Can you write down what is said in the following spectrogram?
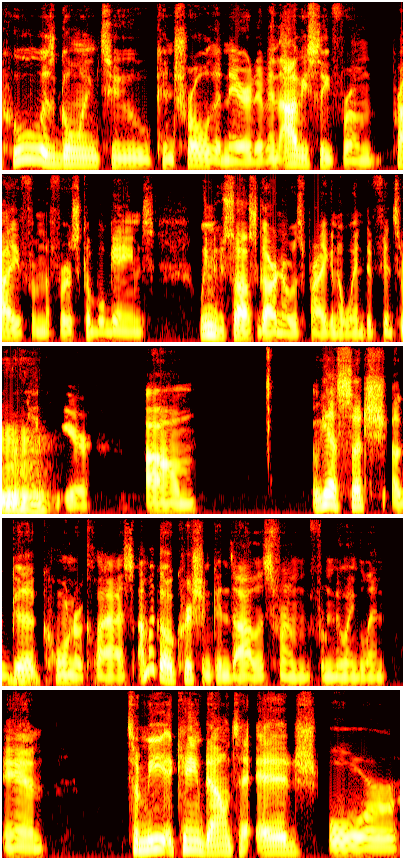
who is going to control the narrative? And obviously, from probably from the first couple games, we knew Sauce Gardner was probably going to win defensive mm-hmm. rookie of the year. Um, we have such a good corner class. I'm gonna go Christian Gonzalez from from New England, and to me, it came down to edge or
